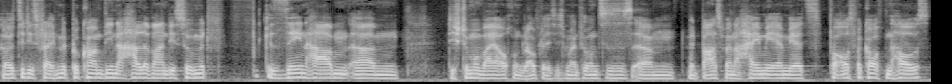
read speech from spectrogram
Leute, die es vielleicht mitbekommen, die in der Halle waren, die es so mit gesehen haben, ähm, die Stimmung war ja auch unglaublich. Ich meine, für uns ist es ähm, mit Basketball einer Heim-EM jetzt vor ausverkauftem Haus.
